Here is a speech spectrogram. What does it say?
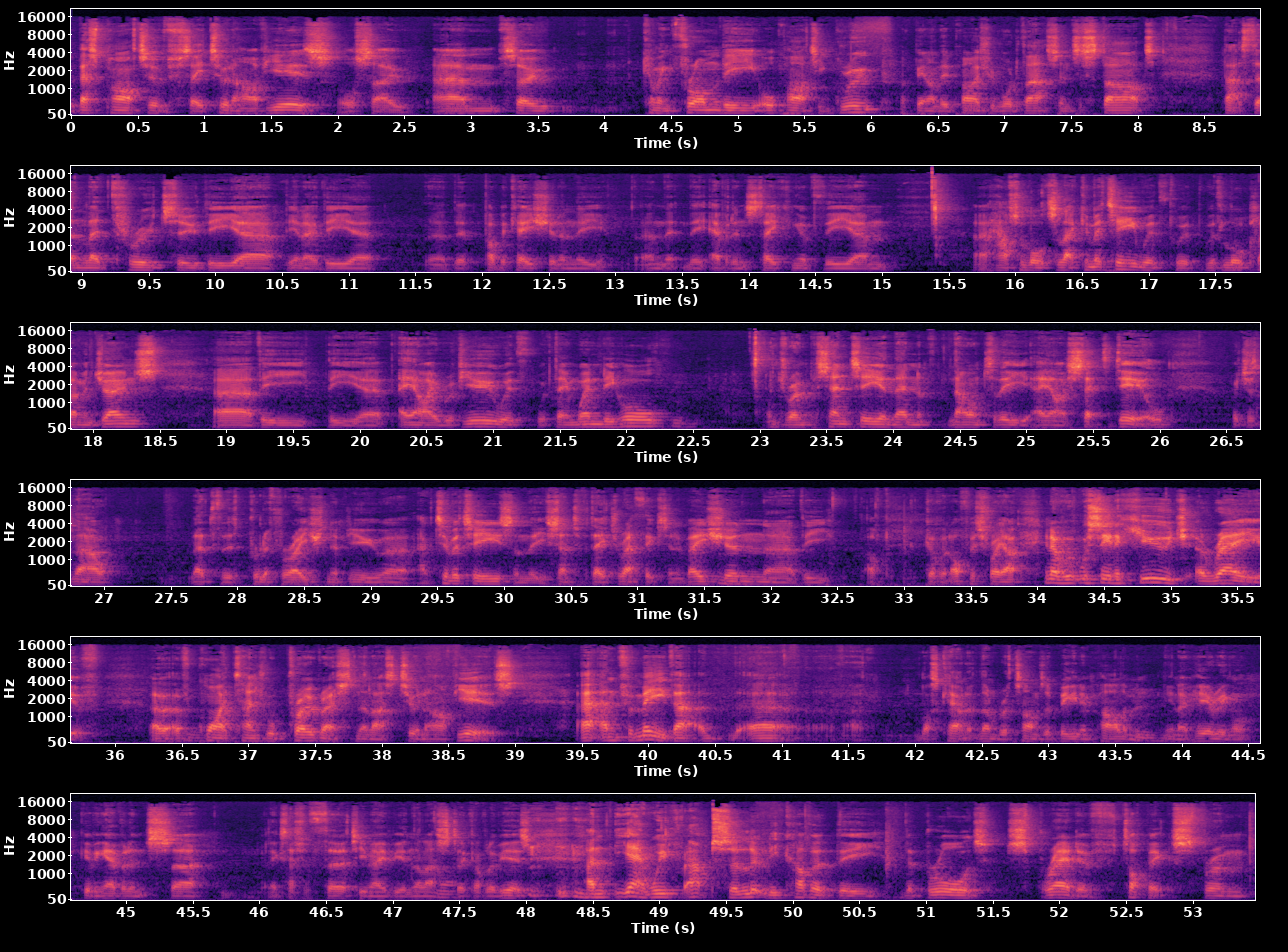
the best part of say two and a half years or so. Um, so coming from the all-party group, I've been on the advisory board of that since the start. That's then led through to the uh, you know the uh, the, the publication and the and the, the evidence taking of the um, uh, House of Lords Select Committee with with, with Lord Clement Jones, uh, the the uh, AI review with with Dame Wendy Hall and Jerome Pesenti, and then now onto the AI sector deal, which is now led to this proliferation of new uh, activities and the Centre for Data Ethics Innovation, uh, the Government Office for AI. You know, we- we've seen a huge array of uh, of quite tangible progress in the last two and a half years, uh, and for me, that uh, I've lost count of the number of times I've been in Parliament, you know, hearing or giving evidence. Uh, in excess of 30 maybe in the last uh, couple of years and yeah we've absolutely covered the the broad spread of topics from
